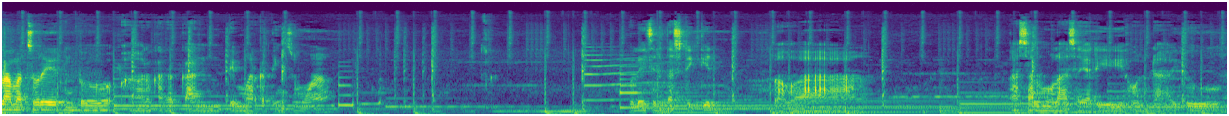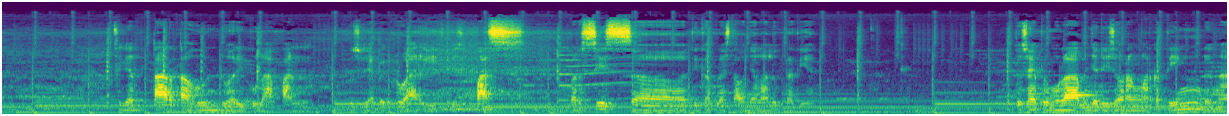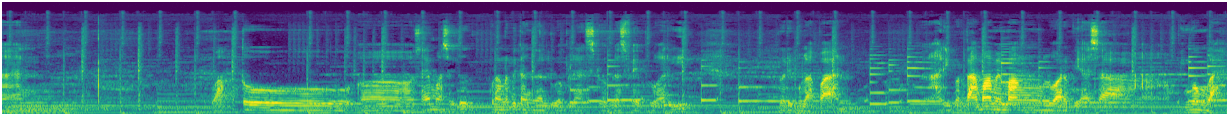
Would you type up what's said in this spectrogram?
selamat sore untuk eh, rekan-rekan tim marketing semua. Boleh cerita sedikit bahwa asal mula saya di Honda itu sekitar tahun 2008 khususnya Februari jadi pas persis uh, eh, 13 tahun yang lalu berarti ya itu saya bermula menjadi seorang marketing dengan waktu uh, saya masuk itu kurang lebih tanggal 12 12 Februari 2008 hari pertama memang luar biasa bingung lah.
